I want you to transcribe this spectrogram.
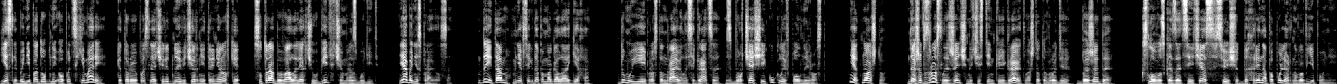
Если бы не подобный опыт с Химари, которую после очередной вечерней тренировки с утра бывало легче убить, чем разбудить. Я бы не справился. Да и там мне всегда помогала Агеха. Думаю, ей просто нравилось играться с бурчащей куклой в полный рост. Нет, ну а что? Даже взрослые женщины частенько играют во что-то вроде БЖД. К слову сказать, сейчас все еще дохрена популярного в Японии.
